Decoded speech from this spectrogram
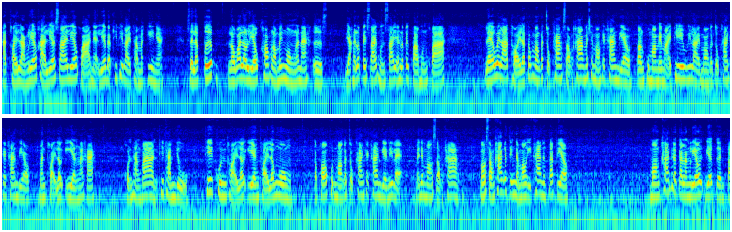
หัดถอยหลังเลี้ยวค่ะ เลี้ยวซ้ายเลี้ยวขวาเนี่ย เลี้ยวแบบที่พี่ไลทำเมื่อกี้เนี่ย เสร็จแล้วปุ๊บเราว่าเราเลี้ยวคล่องเราไม่งงแล้วนะเอออยากให้รถไปซ้ายหมุนซ้ายอยากให้รถไปขวาหมุนขวา แล้วเวลาถอยเราต้องมองกระจกข้างสองข้างไม่ใช่มองแค่ข้างเดียว ตอนครูมาใหม่ๆพี่วิไลมองกระจกข้างแค่ข้างเดียว มันถอยแล้วเอียงนะคะ คนทางบ้านที่ทำอยู่ ที่คุณถอยแล้วเอียงถอยแล้วงงก็เพราะคุณมองกระจกข้างแค่ข้างเดียวนี่แหละ ไม่ได้มองสองข้าง มองสองข้างก็จริงแต่มองอีกข้างหนึ่งแป๊บเดียว มองข้างที่เรากำลังเลี้ยวเยอะเกินไป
